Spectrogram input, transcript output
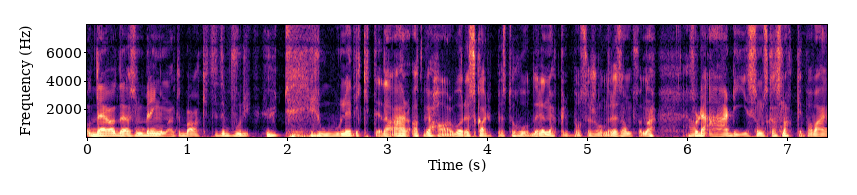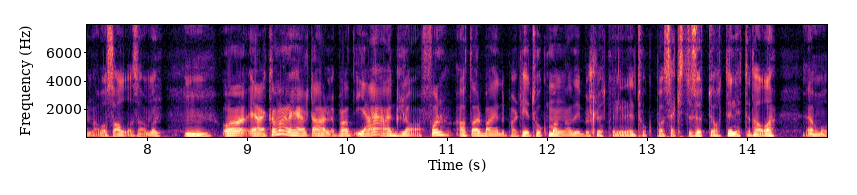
Og Det er jo det som bringer meg tilbake til hvor utrolig viktig det er at vi har våre skarpeste hoder i nøkkelposisjoner i samfunnet. For det er de som skal snakke på vegne av oss alle sammen. Og jeg kan være helt ærlig på at jeg er glad for at Arbeiderpartiet tok mange av de beslutningene de tok på 60-, 70-, 80-, 90-tallet. Mm.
